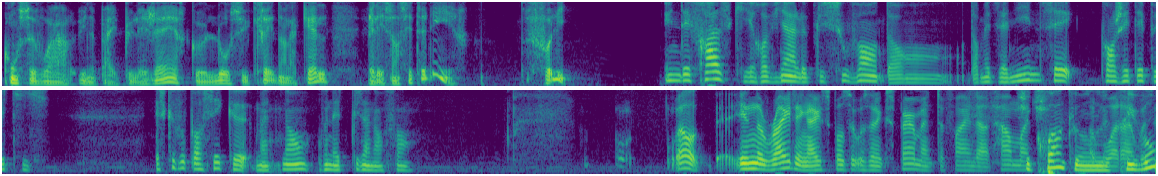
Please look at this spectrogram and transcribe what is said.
Concevoir une paille plus légère que l'eau sucrée dans laquelle elle est censée tenir. Folie. Une des phrases qui revient le plus souvent dans, dans Mezzanine, c'est quand j'étais petit. Est-ce que vous pensez que maintenant, vous n'êtes plus un enfant? Je crois qu'en l'écrivant,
